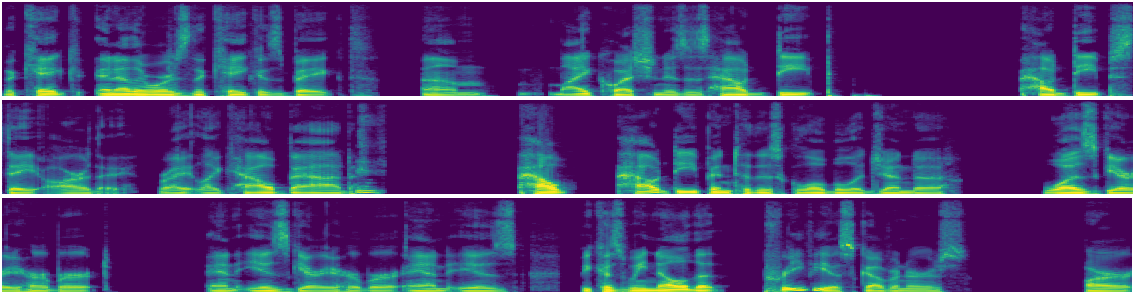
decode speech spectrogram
The cake, in other words, the cake is baked. Um, my question is, is how deep, how deep state are they? Right? Like how bad, how how deep into this global agenda was Gary Herbert and is Gary Herbert and is because we know that previous governors are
